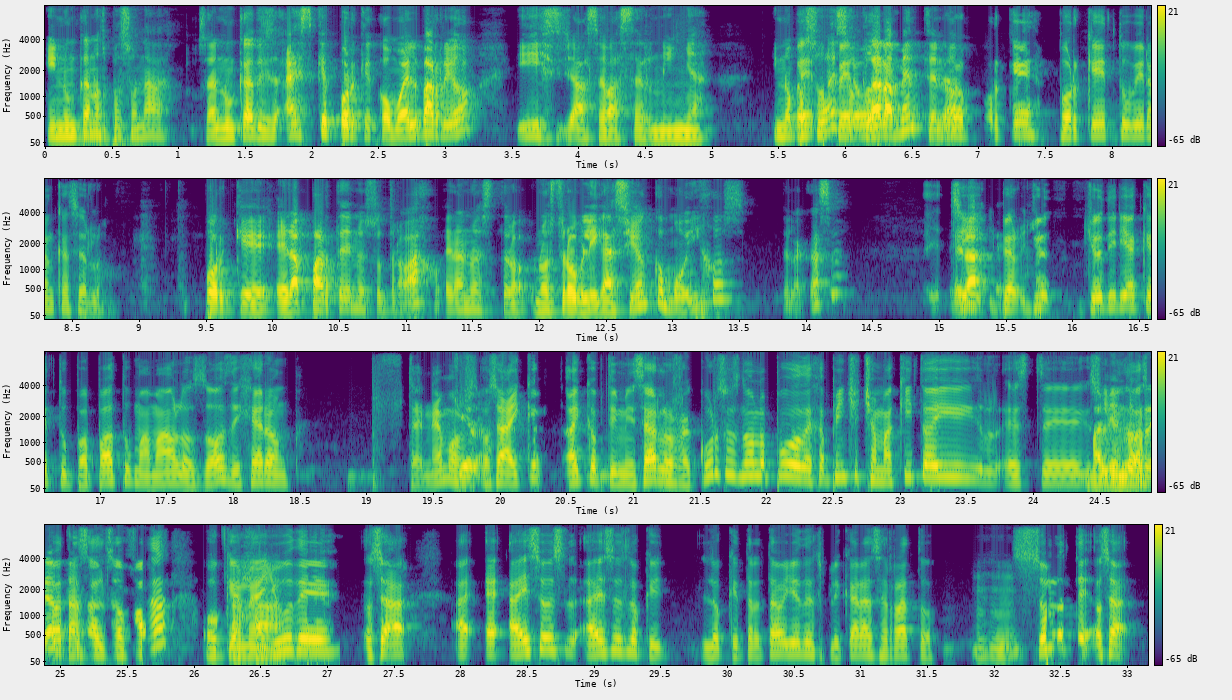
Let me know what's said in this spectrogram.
Y nunca nos pasó nada. O sea, nunca dices, ah, es que porque como él barrió, y ya se va a hacer niña. Y no pasó eso, claramente, ¿no? ¿pero por qué? ¿Por qué tuvieron que hacerlo? Porque era parte de nuestro trabajo, era nuestro, nuestra obligación como hijos de la casa. Sí, Era- pero yo, yo diría que tu papá o tu mamá o los dos dijeron, "Pues, tenemos, Quiero. o sea, hay que, hay que optimizar los recursos, no lo puedo dejar pinche chamaquito ahí, este, Valiendo subiendo las patas al sofá, o que me ayude, o sea, a, eso es, a eso es lo que, lo que trataba yo de explicar hace rato. Solo te, o sea,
